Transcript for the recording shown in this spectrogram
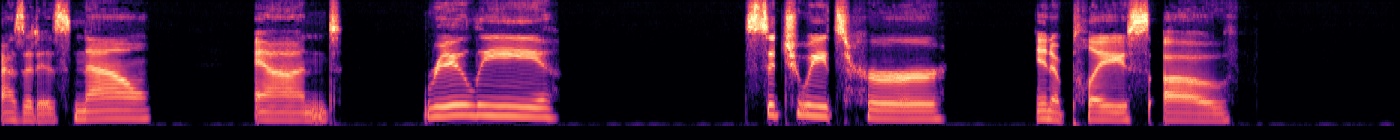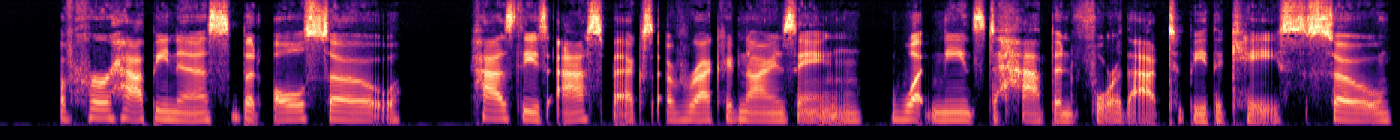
as it is now and really situates her in a place of of her happiness but also has these aspects of recognizing what needs to happen for that to be the case. So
